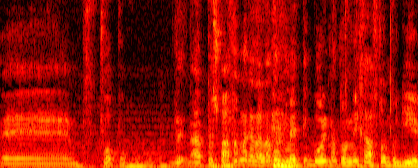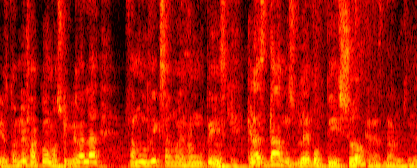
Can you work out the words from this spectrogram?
Ε, πω, πω, πω. Δε- α, Προσπαθώ να καταλάβω με τι μπορεί να τον είχα αυτόν τον κύριο. Τον έχω ακόμα σου λέω, αλλά θα μου δείξει αν θα μου πεις. Οκ. Crash Dummies βλέπω πίσω. Crash Dummies, ναι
